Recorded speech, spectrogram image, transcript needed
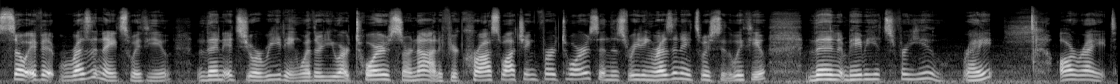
So if it resonates with you, then it's your reading, whether you are Taurus or not. If you're cross watching for a Taurus and this reading resonates with, you, then maybe it's for you, right? All right.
